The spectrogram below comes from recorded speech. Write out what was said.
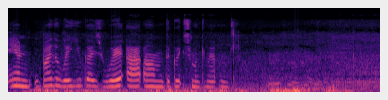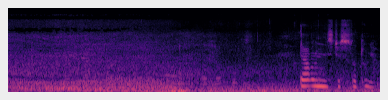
and by the way you guys we're at um the great smoky mountains? That one is just looking at me.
